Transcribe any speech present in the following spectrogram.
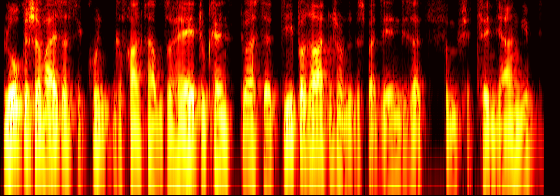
logischerweise, dass die Kunden gefragt haben, so, hey, du kennst, du hast ja die beraten schon, du bist bei denen, die es seit fünf, zehn Jahren gibt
